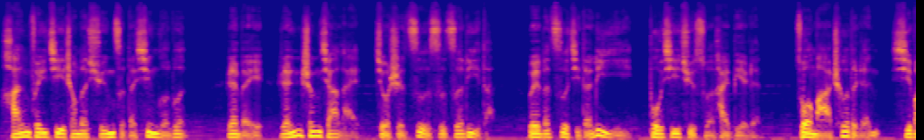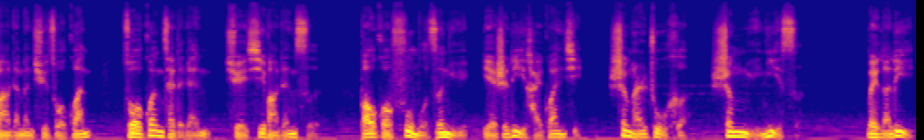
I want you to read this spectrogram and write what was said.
韩非继承了荀子的性恶论，认为人生下来就是自私自利的，为了自己的利益不惜去损害别人。坐马车的人希望人们去做官，做棺材的人却希望人死。包括父母子女也是利害关系，生而祝贺，生女溺死。为了利，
